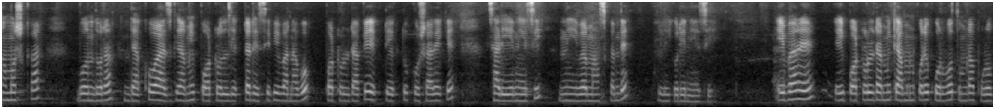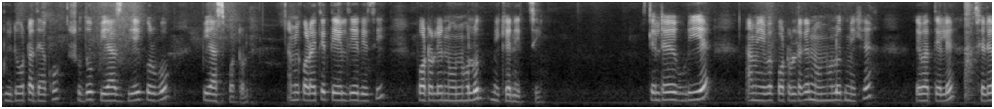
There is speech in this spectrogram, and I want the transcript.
নমস্কার বন্ধুরা, দেখো আজকে আমি পটল দিয়ে একটা রেসিপি বানাবো। পটলটাকে একটু একটু কষা রেখে ছাড়িয়ে নিয়েছি, নিয়ে এবার মাঝখান দিয়ে করে নিয়েছি। এবারে এই পটলটা আমি কেমন করে করব তোমরা পুরো ভিডিওটা দেখো। শুধু পেঁয়াজ দিয়েই করব, পেঁয়াজ পটল। আমি কড়াইতে তেল দিয়ে দিয়েছি, পটলে নুন, হলুদ মেখে নিচ্ছি। তেলটাকে ঘুরিয়ে আমি এবার পটলটাকে নুন, হলুদ মেখে এবার তেলে ছেড়ে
